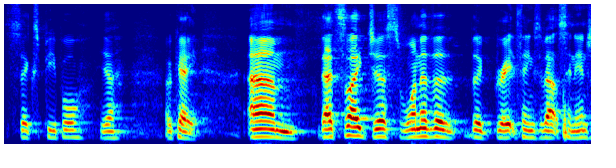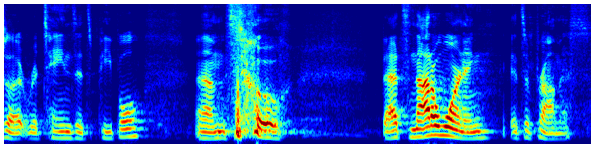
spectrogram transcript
Six people? Yeah? Okay. Um, that's like just one of the, the great things about San Angelo. It retains its people. Um, so that's not a warning, it's a promise.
